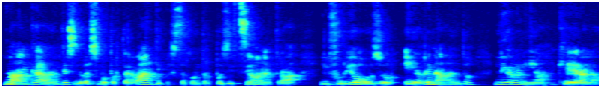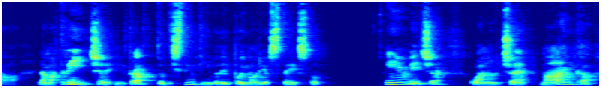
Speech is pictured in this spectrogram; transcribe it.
Manca anche, se dovessimo portare avanti questa contrapposizione tra il furioso e il Rinaldo, l'ironia che era la, la matrice, il tratto distintivo del poema oriostesco. E invece qua non c'è, manca,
